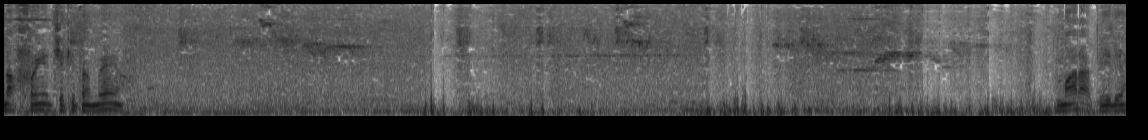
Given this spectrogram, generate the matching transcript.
da frente aqui também, ó. Maravilha.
